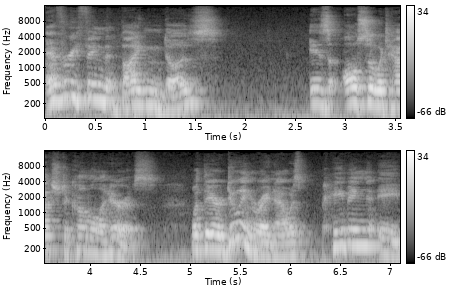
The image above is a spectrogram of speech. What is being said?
Everything that Biden does is also attached to Kamala Harris. What they are doing right now is paving a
